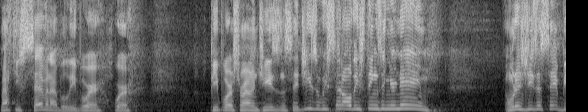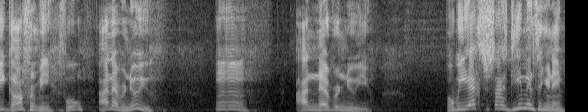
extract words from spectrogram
Matthew 7, I believe, where, where people are surrounding Jesus and say, Jesus, we said all these things in your name. And what does Jesus say? Be gone from me, fool. I never knew you. Mm-mm. I never knew you. But we exorcise demons in your name.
